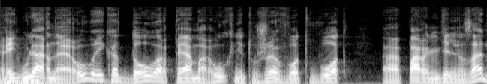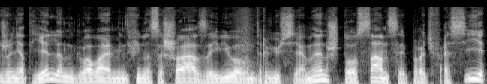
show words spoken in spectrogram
Регулярная рубрика «Доллар прямо рухнет уже вот-вот». Э, пару недель назад Джанет Йеллен, глава Минфина США, заявила в интервью CNN, что санкции против России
